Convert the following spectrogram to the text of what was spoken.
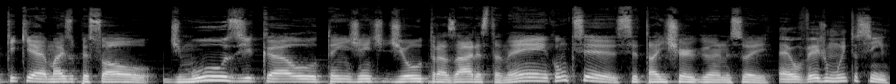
O que, que é mais o pessoal de música ou tem gente de outras áreas também? Como que você está enxergando isso aí? É, eu vejo muito assim,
